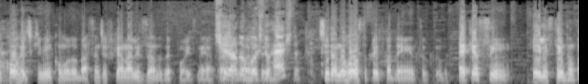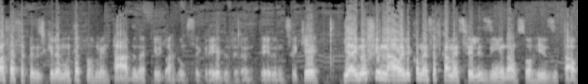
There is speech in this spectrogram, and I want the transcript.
do Conrad que me incomodou bastante? Eu fiquei analisando depois, né? Tirando o rosto e o resto? Tirando o rosto, o peito pra dentro, tudo. É que assim, eles tentam passar essa coisa de que ele é muito atormentado, né? Porque ele guardou um segredo o verão inteiro, e não sei o quê. E aí no final ele começa a ficar mais felizinho, dá um sorriso e tal.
